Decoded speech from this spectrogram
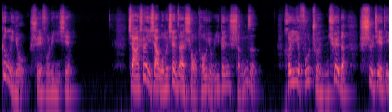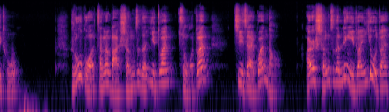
更有说服力一些。假设一下，我们现在手头有一根绳子和一幅准确的世界地图。如果咱们把绳子的一端左端系在关岛，而绳子的另一端右端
